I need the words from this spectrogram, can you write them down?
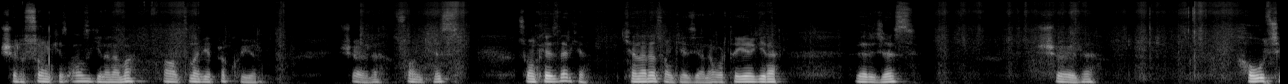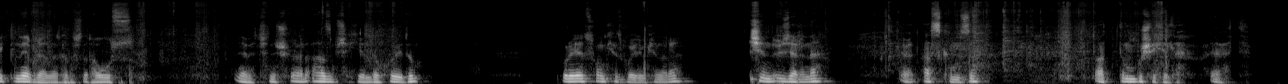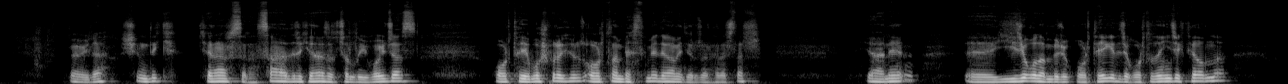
şöyle son kez az gelen ama altına bir yaprak koyuyorum. Şöyle son kez. Son kez derken kenara son kez yani. Ortaya yine vereceğiz. Şöyle havuz şeklinde yapacağız arkadaşlar havuz. Evet şimdi şöyle az bir şekilde koydum. Buraya son kez koydum kenara. Şimdi üzerine evet askımızı attım bu şekilde. Evet. Böyle. Şimdilik kenar sıra. Sadece kenar sıra çalıyı koyacağız. Ortayı boş bırakıyoruz. Ortadan beslemeye devam ediyoruz arkadaşlar. Yani e, yiyecek olan böcek ortaya gidecek. Ortadan yiyecek devamlı.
